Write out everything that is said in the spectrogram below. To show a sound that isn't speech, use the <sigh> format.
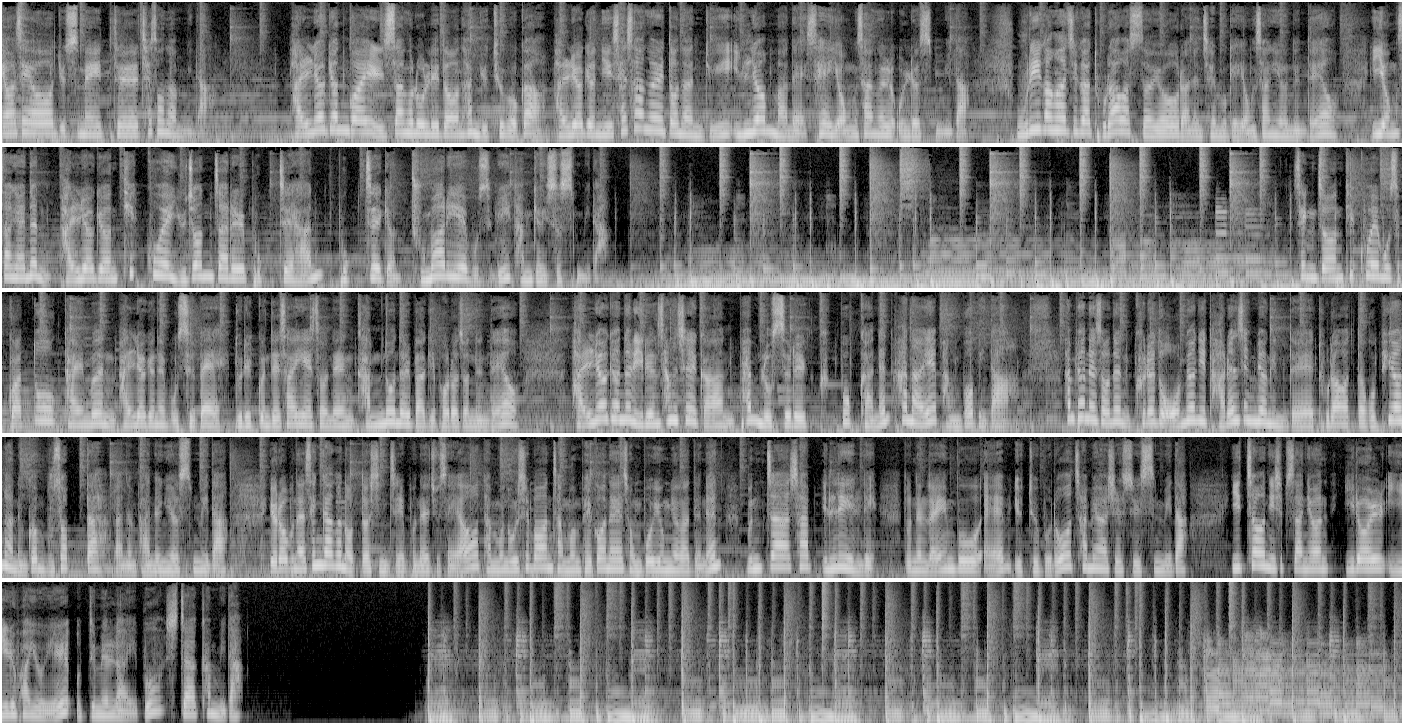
안녕하세요. 뉴스메이트 최선화입니다. 반려견과의 일상을 올리던 한 유튜버가 반려견이 세상을 떠난 뒤 1년 만에 새 영상을 올렸습니다. 우리 강아지가 돌아왔어요 라는 제목의 영상이었는데요. 이 영상에는 반려견 티코의 유전자를 복제한 복제견 두 마리의 모습이 담겨 있었습니다. 생전 티코의 모습과 똑 닮은 반려견의 모습에 누리꾼들 사이에서는 감론을박이 벌어졌는데요. 반려견을 잃은 상실감, 팸로스를 극복하는 하나의 방법이다. 한편에서는 그래도 엄연히 다른 생명인데 돌아왔다고 표현하는 건 무섭다라는 반응이었습니다. 여러분의 생각은 어떠신지 보내주세요. 단문 50원, 장문 100원의 정보 이용료가 드는 문자 샵1212 또는 레인보우 앱 유튜브로 참여하실 수 있습니다. 2024년 1월 2일 화요일 오뜨밀 라이브 시작합니다.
